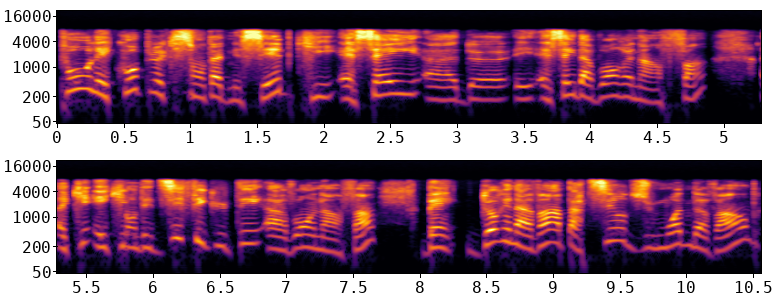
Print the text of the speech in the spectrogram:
pour les couples qui sont admissibles, qui essayent euh, de, d'avoir un enfant euh, et qui ont des difficultés à avoir un enfant, ben, dorénavant, à partir du mois de novembre,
